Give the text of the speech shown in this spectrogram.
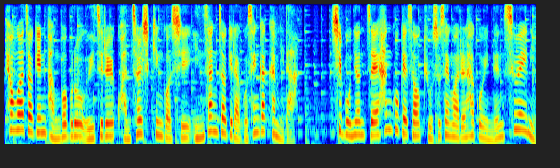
평화적인 방법으로 의지를 관철시킨 것이 인상적이라고 생각합니다. 15년째 한국에서 교수 생활을 하고 있는 스웨인이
